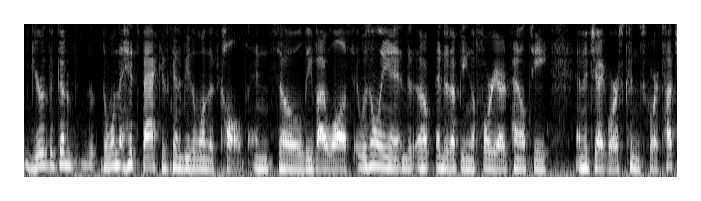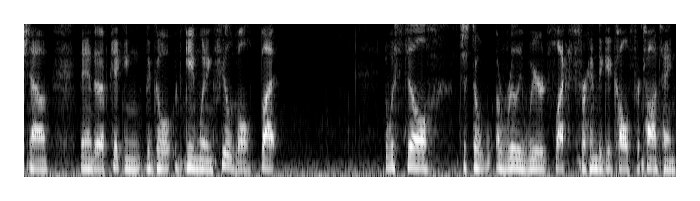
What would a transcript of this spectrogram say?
you're the gonna the one that hits back is going to be the one that's called. And so Levi Wallace, it was only ended up, ended up being a four yard penalty, and the Jaguars couldn't score a touchdown. They ended up kicking the game winning field goal, but it was still just a, a really weird flex for him to get called for taunting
